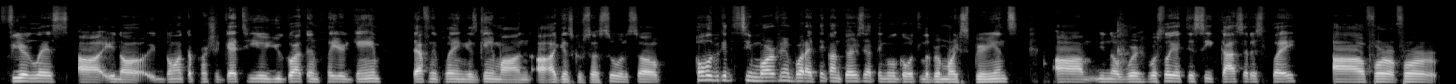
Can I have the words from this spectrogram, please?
fearless. Uh, you know, don't let the pressure get to you. You go out there and play your game. Definitely playing his game on uh, against Cruz Azul. So hopefully we get to see more of him. But I think on Thursday, I think we'll go with a little bit more experience. Um, you know, we're we're still yet to see Cáceres play. Uh, for for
